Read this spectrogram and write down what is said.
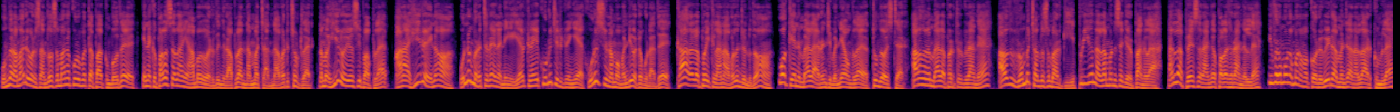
உங்களை மாதிரி ஒரு சந்தோஷமான குடும்பத்தை பார்க்கும்போது எனக்கு பழசெல்லாம் ஞாபகம் வருதுங்கிறாப்ல நம்ம சார்ந்த அவர் சொல்றாரு. நம்ம ஹீரோ யோசிப்பாப்ல. ஆனா ஹீரோயினா ஒன்னும் பிரச்சனை இல்லை. நீங்க ஏற்கனவே குடிச்சிருக்கீங்க குடிச்சு நம்ம வண்டி ஓட்டக்கூடாது. காலையில போய்க்கலாம் அவளும் சொன்னதும் ஓகேன்னு மேல அரேஞ்ச் பண்ணி அவங்கள தூங்க வச்சிட்டார். அவங்களும் மேல படுத்துருக்காங்க அவங்க ரொம்ப சந்தோஷமா இருக்கு. இப்படியும் நல்ல மனுஷங்க இருப்பாங்களா? நல்லா பேசுறாங்க பழகுறாங்கல்ல. இவர் மூலமா நமக்கு ஒரு வீடு அமைஞ்சா நல்லா இருக்கும்ல?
